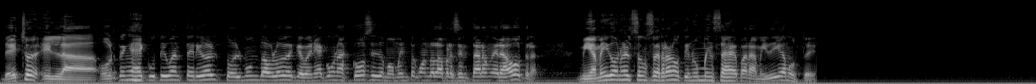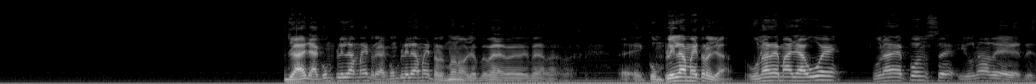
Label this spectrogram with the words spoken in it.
De hecho, en la orden ejecutiva anterior, todo el mundo habló de que venía con unas cosas y de momento cuando la presentaron era otra. Mi amigo Nelson Serrano tiene un mensaje para mí. Dígame usted. Ya, ya cumplí la metro, ya cumplí la metro. No, no, yo, eh, cumplí la metro ya. Una de Mayagüez una de Ponce y una de,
